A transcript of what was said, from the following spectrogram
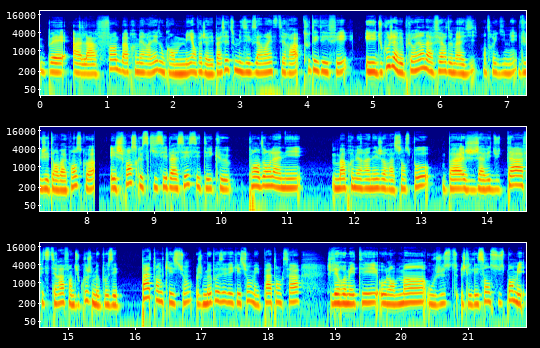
ben, à la fin de ma première année, donc en mai. En fait, j'avais passé tous mes examens, etc. Tout était fait. Et du coup, j'avais plus rien à faire de ma vie, entre guillemets, vu que j'étais en vacances, quoi. Et je pense que ce qui s'est passé, c'était que pendant l'année, ma première année, genre à Sciences Po, bah, j'avais du taf, etc. Enfin, du coup, je me posais pas tant de questions. Je me posais des questions, mais pas tant que ça. Je les remettais au lendemain ou juste je les laissais en suspens, mais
